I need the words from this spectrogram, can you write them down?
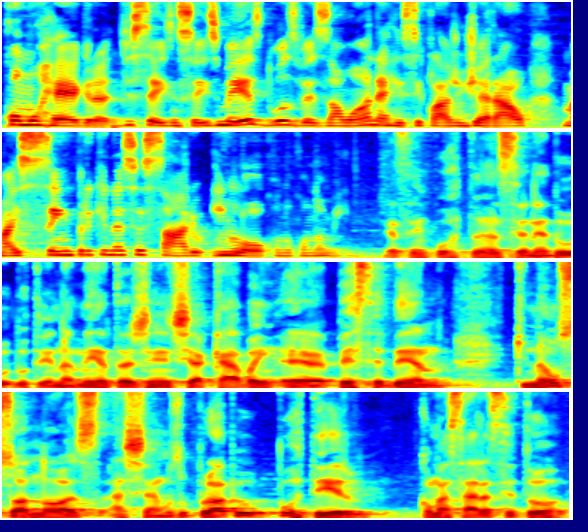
como regra de seis em seis meses, duas vezes ao ano, é reciclagem geral, mas sempre que necessário, em loco no condomínio. Essa importância né, do, do treinamento, a gente acaba é, percebendo que não só nós achamos, o próprio porteiro como a Sara citou,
